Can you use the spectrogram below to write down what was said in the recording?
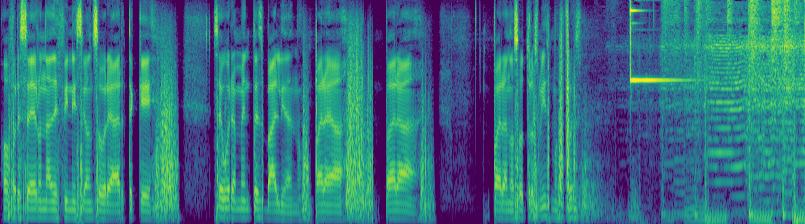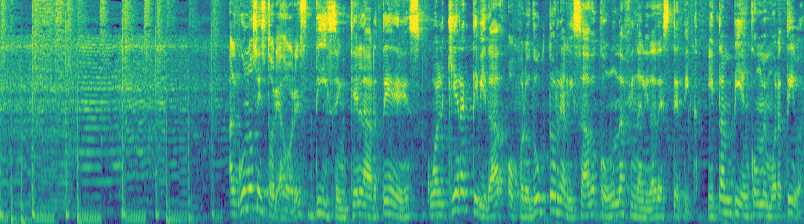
ofrecer una definición sobre arte que seguramente es válida, ¿no? Para, para, para nosotros mismos, pues. Algunos historiadores dicen que el arte es cualquier actividad o producto realizado con una finalidad estética y también conmemorativa,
